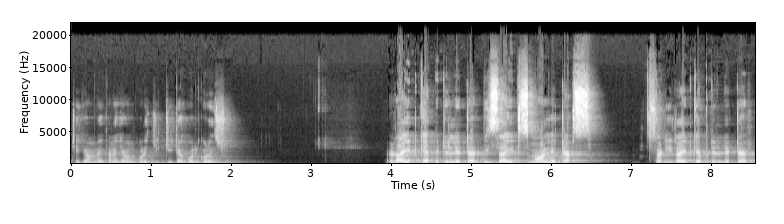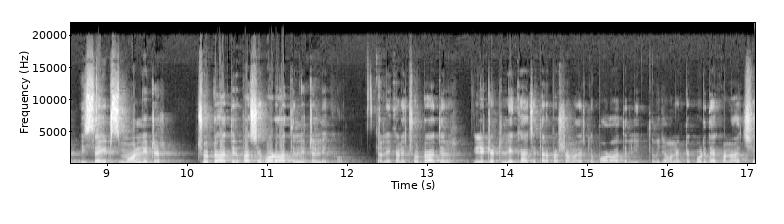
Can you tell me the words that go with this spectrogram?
ঠিক আমরা এখানে যেমন করেছি টিটা গোল করেছি। Right capital letter beside small letters sorry right capital letter beside small letter ছোটো হাতের পাশে বড় হাতের লেটার লেখো। তাহলে এখানে ছোটো হাতের লেটারটা লেখা আছে, তার পাশে আমাদেরকে বড় হাতের লিখতে হবে। যেমন একটা করে দেখানো আছে।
